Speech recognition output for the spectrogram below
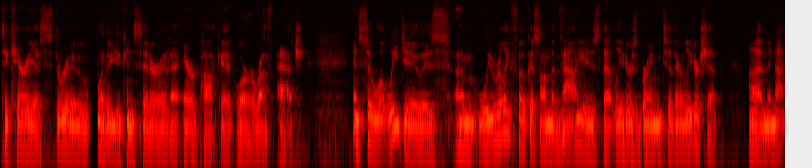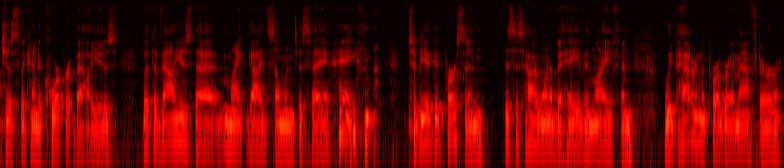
to carry us through, whether you consider it an air pocket or a rough patch. And so, what we do is um, we really focus on the values that leaders bring to their leadership, um, and not just the kind of corporate values, but the values that might guide someone to say, hey, to be a good person, this is how I want to behave in life. And we pattern the program after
